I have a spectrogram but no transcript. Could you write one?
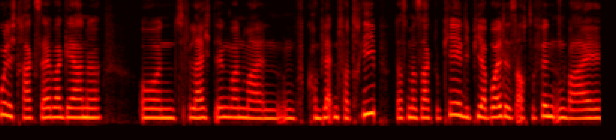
cool, ich trage selber gerne und vielleicht irgendwann mal einen, einen, kompletten Vertrieb, dass man sagt, okay, die Pia Bolte ist auch zu finden bei,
